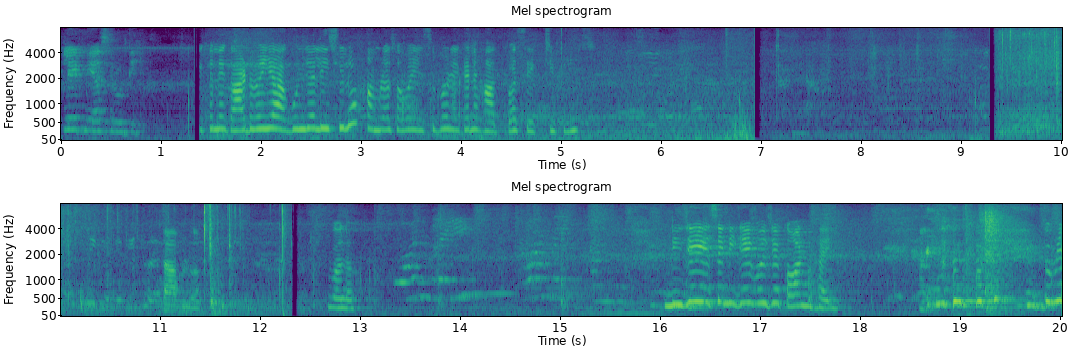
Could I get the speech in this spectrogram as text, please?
প্লেট নিয়ে আসো রুটি। এখানে গার্ড ভাইয়া আগুন জ্বালিয়েছিল আমরা সবাই এসে পর এখানে হাত পা সেকছি প্লিজ তাবলো বলো। নিজেই এসে নিজেই বলছে কন ভাই? তুমি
